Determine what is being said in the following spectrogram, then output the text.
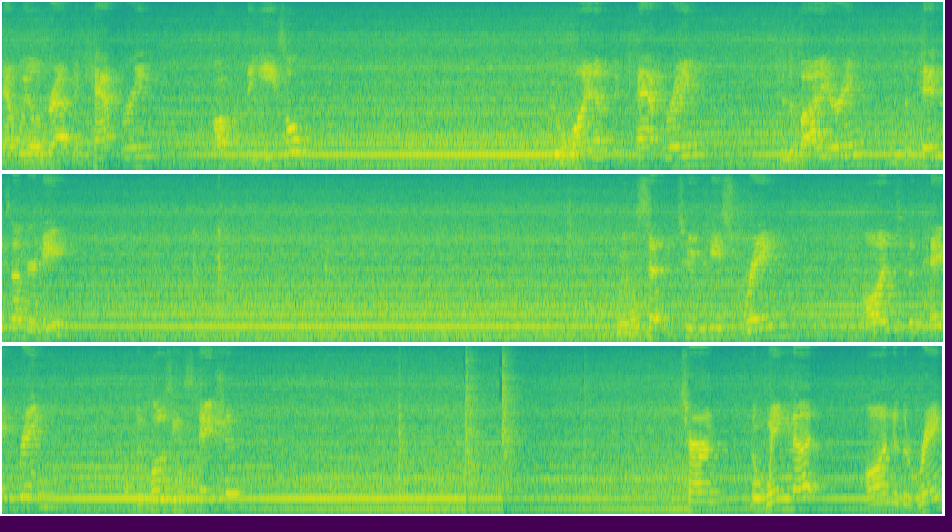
Now we'll grab the cap ring off of the easel. We will line up the cap ring to the body ring with the pins underneath. We will set the two-piece ring onto the peg ring of the closing station. Turn the wing nut onto the ring.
